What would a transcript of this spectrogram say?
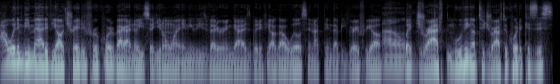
I wouldn't be mad if y'all traded for a quarterback. I know you said you don't want any of these veteran guys, but if y'all got Wilson, I think that'd be great for y'all. I don't. But draft, moving up to draft a quarter, because this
